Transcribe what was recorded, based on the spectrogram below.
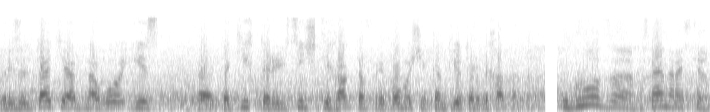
в результате одного из э, таких террористических актов при помощи компьютерных атак. Угроза постоянно растет.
